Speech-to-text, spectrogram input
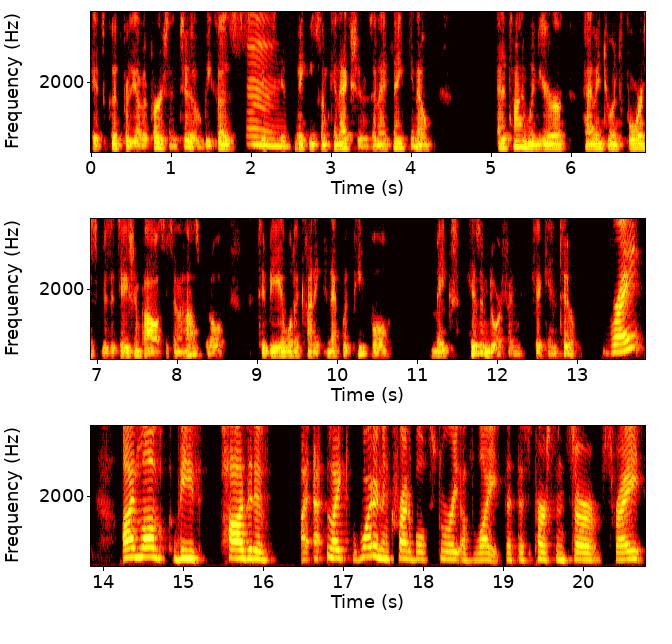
it's good for the other person too, because mm. it's hmm. it's making some connections. And I think you know, at a time when you're having to enforce visitation policies in a hospital, to be able to kind of connect with people makes his endorphin kick in too. Right. I love these positive I, like what an incredible story of light that this person serves right?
